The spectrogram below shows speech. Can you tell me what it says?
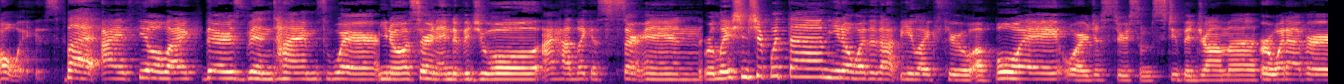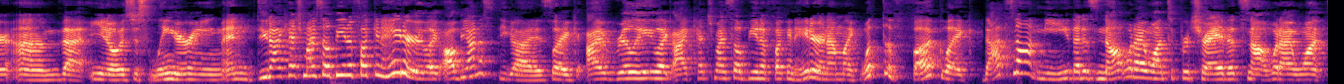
always. But I feel like there's been times where, you know, a certain individual, I had like a certain relationship with them, you know, whether that be like through a boy or just through some stupid drama or whatever, um, that, you know, is just lingering. And dude, I catch myself being a fucking hater. Like, I'll be honest with you guys. Like, I really, like, I catch myself being a fucking hater and I'm like, what the fuck? Like, that's not me. That is not what I want to portray. That's not what I want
